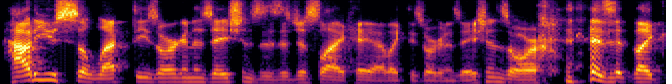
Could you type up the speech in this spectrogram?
how do you select these organizations? Is it just like, hey, I like these organizations, or is it like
